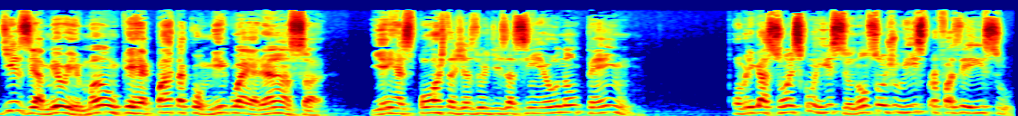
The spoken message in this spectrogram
dize a meu irmão que reparta comigo a herança. E em resposta, Jesus diz assim: Eu não tenho obrigações com isso, eu não sou juiz para fazer isso.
